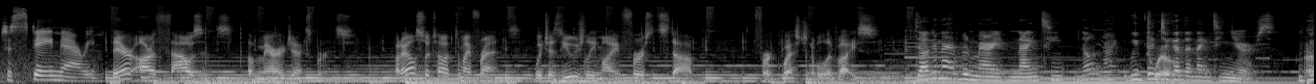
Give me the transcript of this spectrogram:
to stay married. There are thousands of marriage experts, but I also talk to my friends, which is usually my first stop for questionable advice. Doug and I have been married 19, no, nine, we've been 12. together 19 years. I,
